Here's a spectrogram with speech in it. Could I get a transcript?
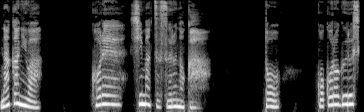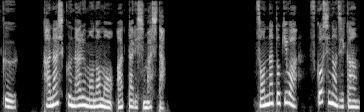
中には、これ、始末するのか、と、心苦しく悲しくなるものもあったりしました。そんな時は少しの時間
